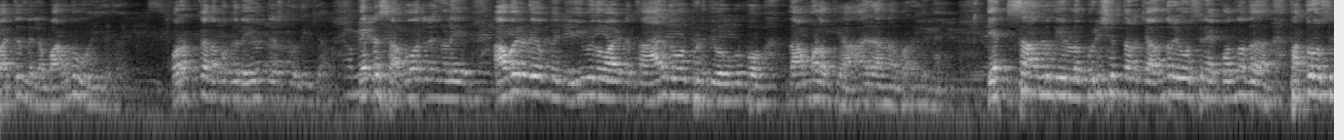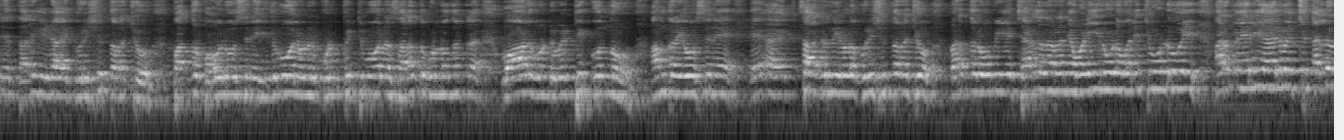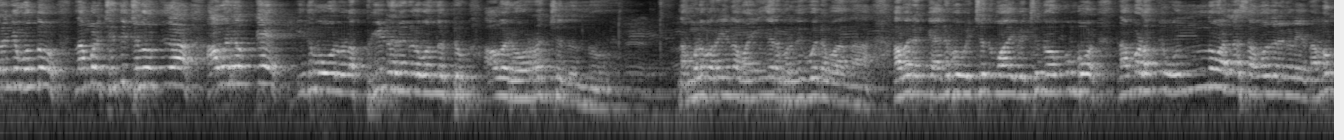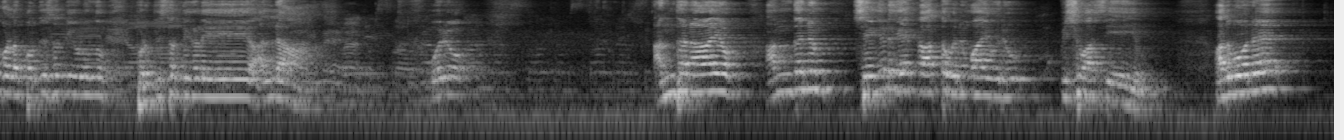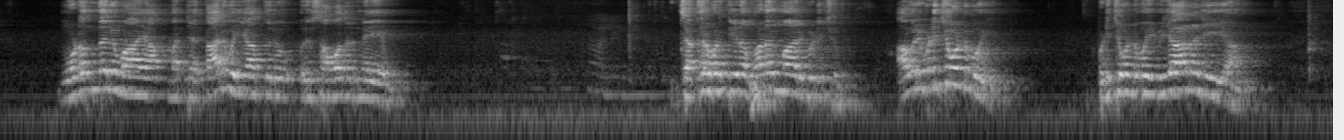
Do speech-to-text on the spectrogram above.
പറ്റുന്നില്ല മറന്നുപോയി ഉറക്കെ നമുക്ക് ദൈവത്തെ സ്തുതിക്കാം. എന്റെ സഹോദരങ്ങളെ അവരുടെയൊക്കെ ജീവിതമായിട്ട് താരതമ്യപ്പെടുത്തി നോക്കുമ്പോൾ നമ്മളൊക്കെ ആരാന്നാ പറയുന്നത് എക്സ് ആകൃതിയിലുള്ള തറച്ച് അന്ത്രയോസിനെ കൊന്നത് പത്രോസിനെ തലകീഴായി കുരിശിത്തറച്ചു പത്ര പൗലോസിനെ ഇതുപോലുള്ള പുൾപ്പിറ്റ് പോലെ സ്ഥലത്ത് കൊണ്ടുവന്നിട്ട് വാട് കൊണ്ട് വെട്ടിക്കൊന്നു. അന്ത്രയോസിനെ എ- എക്സ് ആകൃതിയിലുള്ള കുരിശിത്തറച്ചു ഭർത്തലോമിയെ ചരട് നിറഞ്ഞ വഴിയിലൂടെ വലിച്ചു കൊണ്ടുപോയി. അർമേരിയാൽ വെച്ച് കല്ലെറിഞ്ഞു കൊന്നു. നമ്മൾ ചിന്തിച്ചു നോക്കുക അവരൊക്കെ ഇതുപോലുള്ള പീഡനങ്ങൾ വന്നിട്ടും അവർ ഉറച്ചു നിന്നു. നമ്മൾ പറയുന്ന ഭയങ്കര പ്രതികൂലമാണ് അവരൊക്കെ അനുഭവിച്ചതുമായി വെച്ച് നോക്കുമ്പോൾ നമ്മളൊക്കെ ഒന്നുമല്ല സഹോദരങ്ങളെ നമുക്കുള്ള പ്രതിസന്ധികളൊന്നും പ്രതിസന്ധികളേ അല്ല. ഒരു അന്ധനായ അന്ധനും ചെകിട് കേൾക്കാത്തവനുമായ ഒരു വിശ്വാസിയെയും അതുപോലെ മുടന്തനുമായ മറ്റേ കാലുവയ്യാത്തൊരു ഒരു സഹോദരനെയും ചക്രവർത്തിയുടെ ഭടന്മാർ പിടിച്ചു. അവർ പിടിച്ചുകൊണ്ടുപോയി. പിടിച്ചുകൊണ്ടുപോയി വിചാരണ ചെയ്യുകയാണ്.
